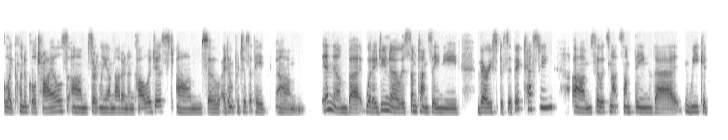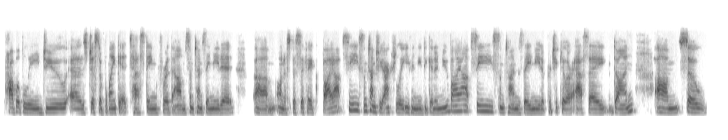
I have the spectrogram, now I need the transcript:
like clinical trials, um, certainly I'm not an oncologist, um, so I don't participate um, in them. But what I do know is sometimes they need very specific testing. Um, so it's not something that we could probably do as just a blanket testing for them. Sometimes they need it um, on a specific biopsy. Sometimes you actually even need to get a new biopsy. Sometimes they need a particular assay done. Um, so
